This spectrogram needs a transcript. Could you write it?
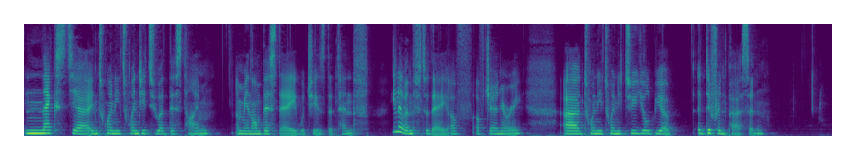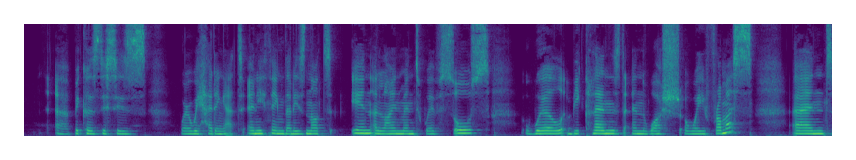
next year in 2022 at this time. I mean, on this day, which is the 10th, 11th today of, of January uh, 2022, you'll be a, a different person uh, because this is where we're heading at. Anything that is not in alignment with source, will be cleansed and washed away from us. And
